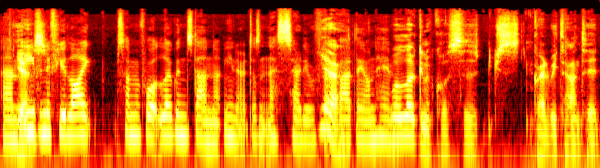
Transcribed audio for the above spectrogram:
um, Yes. even if you like some of what Logan's done. You know, it doesn't necessarily reflect Yeah. badly on him. Well, Logan, of course, is incredibly talented,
